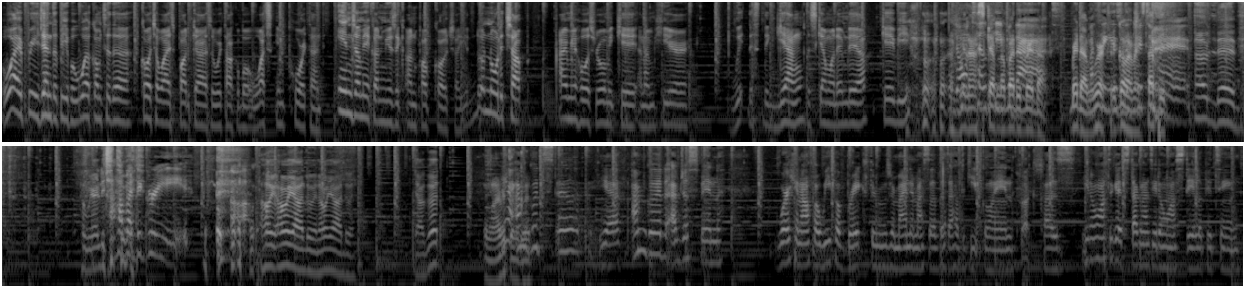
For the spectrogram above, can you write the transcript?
Why, pre gentle people, welcome to the Culture Wise podcast where we talk about what's important in Jamaican music and pop culture. You don't know the chap. I'm your host, Romy K, and I'm here with this, the gang, the scam on them there. KB. Don't not tell scam people nobody, that. brother. Brother, My work thing for the is government. Stop it. legitimate. I'm dead. We are I have a degree. How, how are y'all doing? How are y'all doing? Y'all good? Come on, yeah, I'm good. good. still. Yeah, I'm good. I've just been working off a week of breakthroughs, reminding myself that I have to keep going because you don't want to get stagnant. You don't want to stale up your thing.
